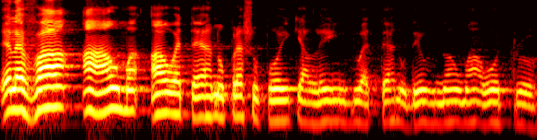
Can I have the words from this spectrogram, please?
Elevar a alma ao eterno pressupõe que além do eterno Deus não há outro.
